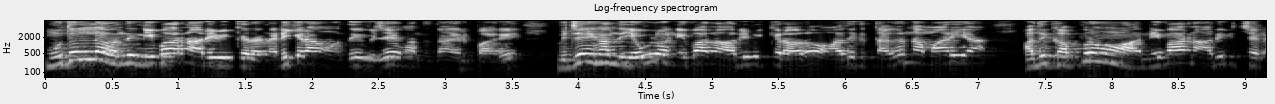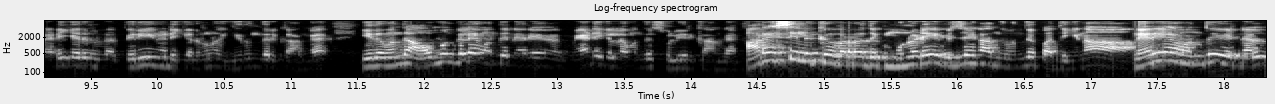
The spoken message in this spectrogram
முதல்ல வந்து நிவாரணம் அறிவிக்கிற நடிகராக வந்து விஜயகாந்த் தான் இருப்பாரு. விஜயகாந்த் எவ்வளோ நிவாரணம் அறிவிக்கிறாரோ அதுக்கு தகுந்த மாதிரியா அதுக்கப்புறம் நிவாரணம் அறிவிச்ச நடிகர்கள் பெரிய நடிகர்களும் இருந்திருக்காங்க. இதை வந்து அவங்களே வந்து நிறைய மேடைகள்ல வந்து சொல்லியிருக்காங்க. அரசியலுக்கு வர்றதுக்கு முன்னாடியே விஜயகாந்த் வந்து பாத்தீங்கன்னா நிறைய வந்து நல்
